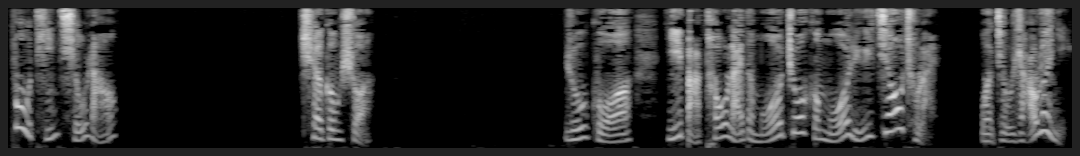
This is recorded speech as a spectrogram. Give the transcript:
不停求饶。车工说：“如果你把偷来的魔桌和魔驴交出来，我就饶了你。”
